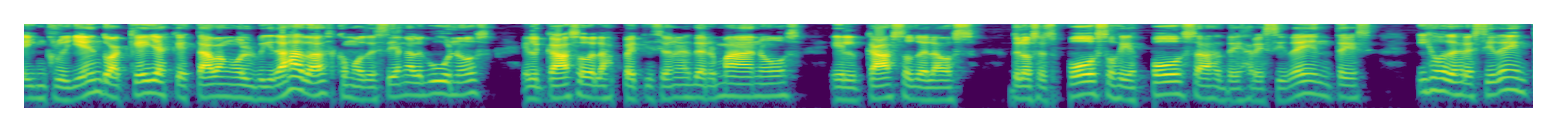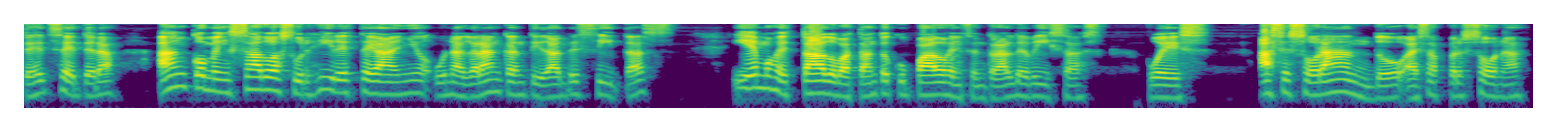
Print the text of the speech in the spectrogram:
incluyendo aquellas que estaban olvidadas, como decían algunos, el caso de las peticiones de hermanos, el caso de los, de los esposos y esposas de residentes, hijos de residentes, etcétera, han comenzado a surgir este año una gran cantidad de citas y hemos estado bastante ocupados en Central de Visas pues asesorando a esas personas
